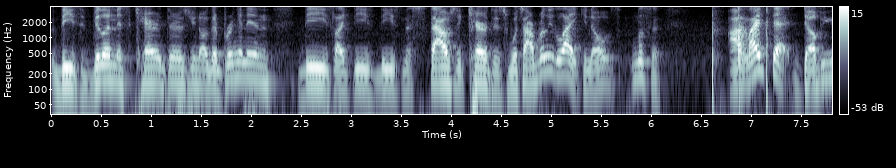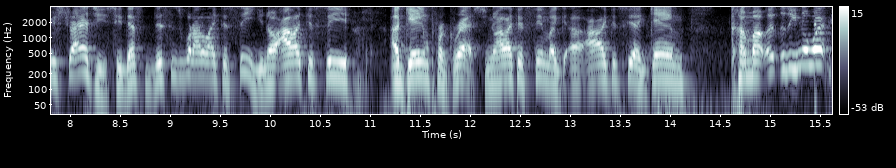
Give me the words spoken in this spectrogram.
these villainous characters. You know, they're bringing in these like these these nostalgic characters, which I really like. You know, listen. I like that W strategy. See, that's this is what I like to see. You know, I like to see a game progress. You know, I like to see like uh, I like to see a game come up. You know what?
